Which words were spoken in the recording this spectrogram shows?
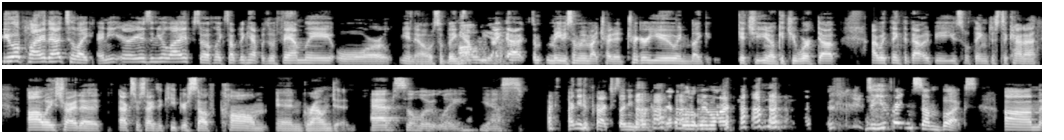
You apply that to like any areas in your life? So if like something happens with family or you know something oh, happens yeah. like that, some, maybe somebody might try to trigger you and like get you you know get you worked up. I would think that that would be a useful thing just to kind of always try to exercise to keep yourself calm and grounded. Absolutely, yes. I, I need to practice. I need to work a little bit more. so you've written some books. Um,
